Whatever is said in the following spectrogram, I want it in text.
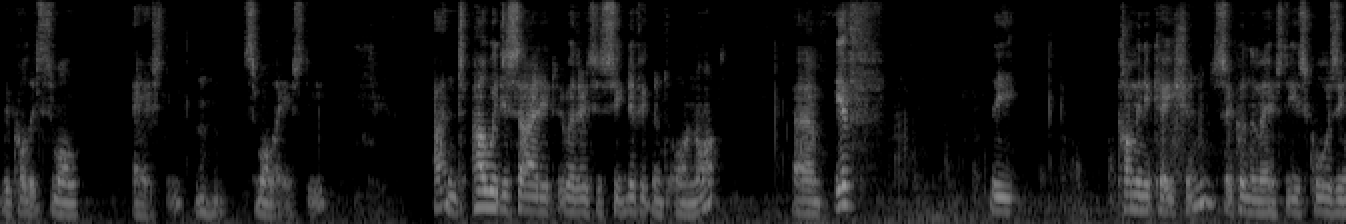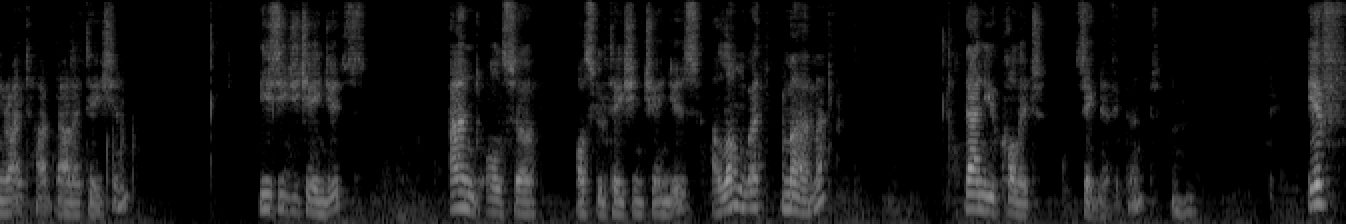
we call it small ASD, Mhm. small ASD. And how we decided whether it is significant or not, um, if the communication, secundum ASD, is causing right heart dilatation, ECG changes, and also auscultation changes, along with murmur, then you call it significant. Mhm. If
